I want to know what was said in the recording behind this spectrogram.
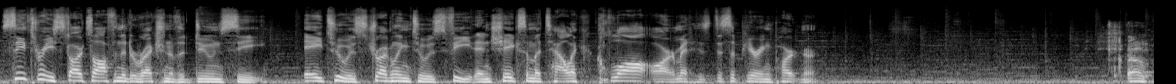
C3 starts off in the direction of the Dune Sea. A2 is struggling to his feet and shakes a metallic claw arm at his disappearing partner. Oh,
